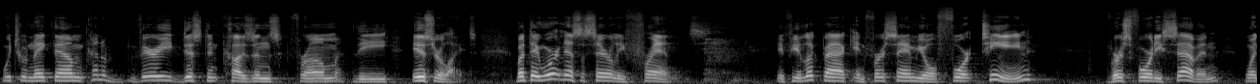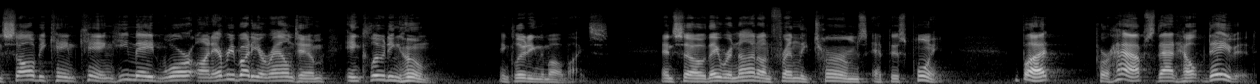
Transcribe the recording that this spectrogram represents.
which would make them kind of very distant cousins from the Israelites. But they weren't necessarily friends. If you look back in 1 Samuel 14, verse 47, when Saul became king, he made war on everybody around him, including whom? Including the Moabites. And so they were not on friendly terms at this point. But perhaps that helped David.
